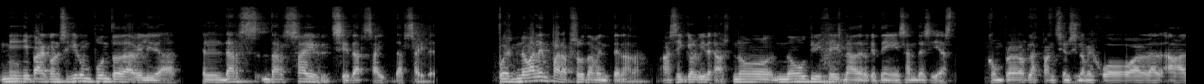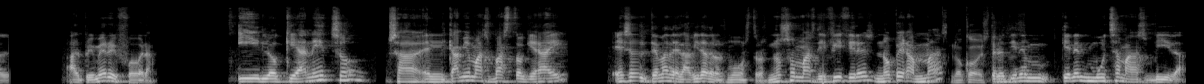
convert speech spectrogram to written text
Ni para conseguir un punto de habilidad. El Dark, Darkseid, sí, Darkseid, Darkseid pues no valen para absolutamente nada. Así que olvidaos, no, no utilicéis nada de lo que tenéis antes y ya está. Compraros la expansión si no me juego al, al, primero y fuera. Y lo que han hecho, o sea, el cambio más vasto que hay es el tema de la vida de los monstruos. No son más difíciles, no pegan más, pero tienen, tienen mucha más vida.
